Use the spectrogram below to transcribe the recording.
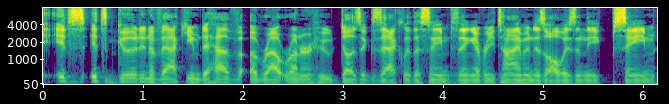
it's it's good in a vacuum to have a route runner who does exactly the same thing every time and is always in the same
